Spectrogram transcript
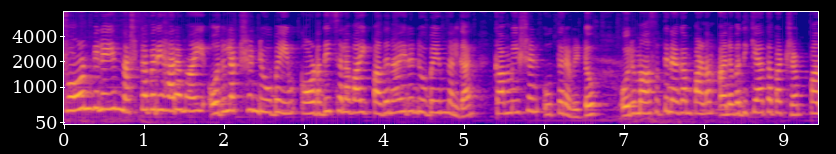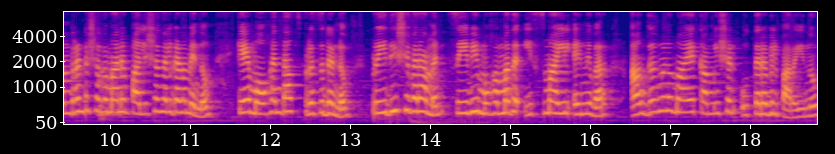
ഫോൺ വിലയും നഷ്ടപരിഹാരമായി ഒരു ലക്ഷം രൂപയും കോടതി ചെലവായി പതിനായിരം രൂപയും നൽകാൻ കമ്മീഷൻ ഉത്തരവിട്ടു. ഒരു മാസത്തിനകം പണം അനുവദിക്കാത്ത പക്ഷം പന്ത്രണ്ട് ശതമാനം പലിശ നൽകണമെന്നും കെ മോഹൻദാസ് പ്രസിഡന്റും പ്രീതി ശിവരാമൻ സി വി മുഹമ്മദ് ഇസ്മായിൽ എന്നിവർ അംഗങ്ങളുമായ കമ്മീഷൻ ഉത്തരവിൽ പറയുന്നു.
